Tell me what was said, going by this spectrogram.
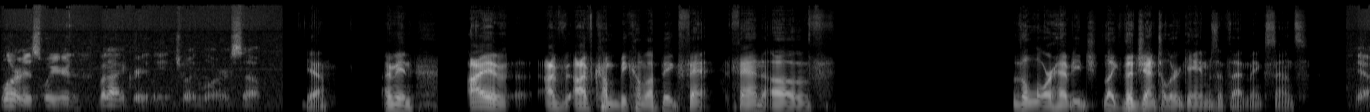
lore is weird, but I greatly enjoy lore. So I mean, I've I've I've come become a big fan fan of the lore heavy, like the gentler games, if that makes sense. Yeah.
